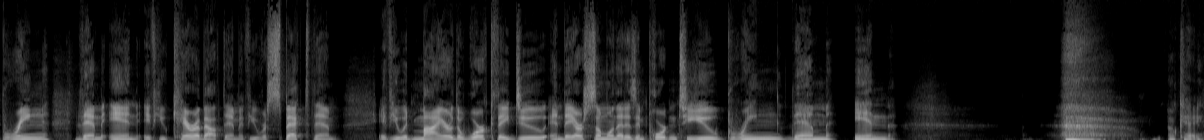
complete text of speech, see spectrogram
bring them in. If you care about them, if you respect them, if you admire the work they do and they are someone that is important to you, bring them in. okay.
